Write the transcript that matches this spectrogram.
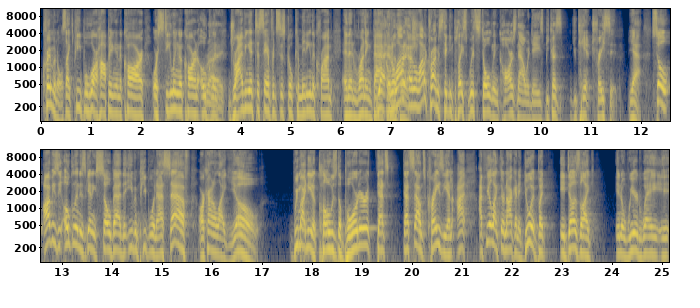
criminals, like people who are hopping in a car or stealing a car in Oakland, Right. driving it to San Francisco, committing the crime, and then running back. Yeah, and a lot bridge. and a lot of crime is taking place with stolen cars nowadays because you can't trace it. Yeah. So obviously Oakland is getting so bad that even people in SF are kind of like, yo, we might need to close the border. That's that sounds crazy. And I, I feel like they're not gonna do it, but it does like in a weird way, it,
